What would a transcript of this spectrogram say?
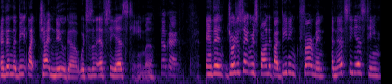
and then they beat like Chattanooga which is an FCS team. Okay. And then Georgia State responded by beating Furman, an FCS team,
